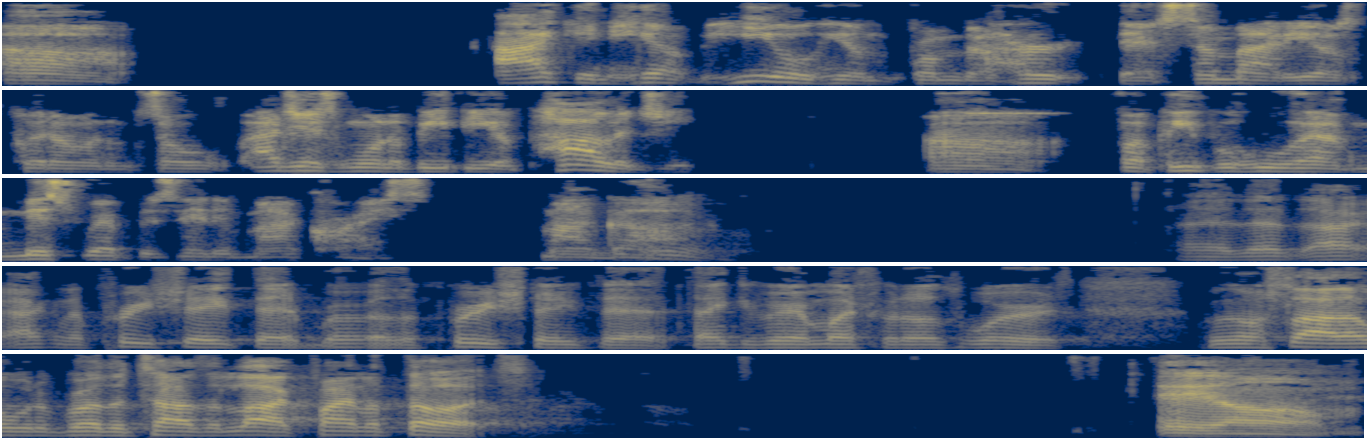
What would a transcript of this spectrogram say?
uh, I can help heal him from the hurt that somebody else put on him. So I just want to be the apology uh, for people who have misrepresented my Christ, my God. Mm. That, I, I, can appreciate that, brother. Appreciate that. Thank you very much for those words. We're gonna slide over to Brother Taza Lock. Final thoughts. Hey, um,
